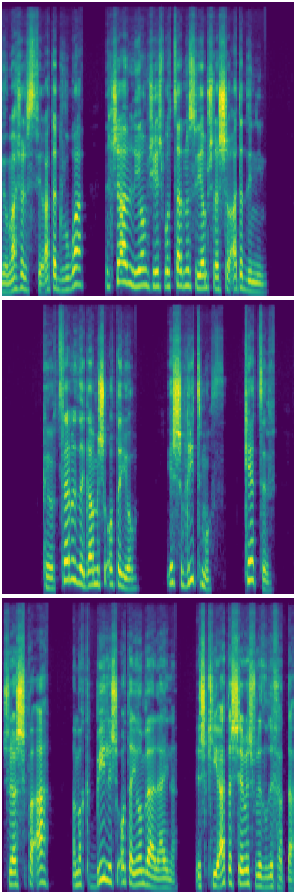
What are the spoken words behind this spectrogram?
יומה של ספירת הגבורה, נחשב ליום שיש בו צד מסוים של השראת הדינים. כיוצא בזה גם בשעות היום, יש ריתמוס, קצב, של השפעה, המקביל לשעות היום והלילה, לשקיעת השמש ולזריחתה.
